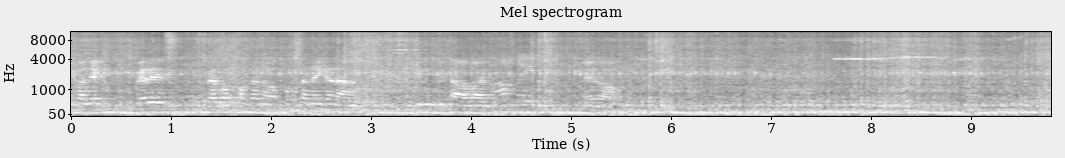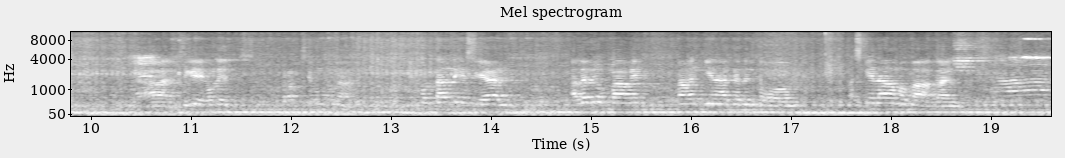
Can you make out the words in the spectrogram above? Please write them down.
Ibalik. Pero, pero pag ano, pag sanay ka na, hindi mo bitawan. Okay. Oh. Yan. Yan, sige, ulit. Practice mo muna. Importante kasi yan. Alam niyo kung bakit, bakit ginaganito ko? Mas kailangan mabagal. Ah,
